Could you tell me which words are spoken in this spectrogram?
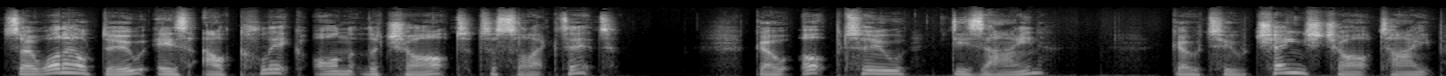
So what I'll do is I'll click on the chart to select it, go up to design, go to change chart type,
